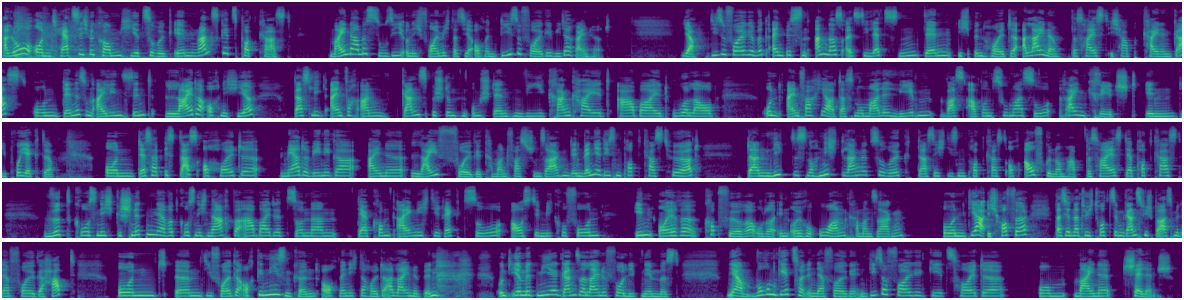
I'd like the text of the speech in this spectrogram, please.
Hallo und herzlich willkommen hier zurück im Runskids Podcast. Mein Name ist Susi und ich freue mich, dass ihr auch in diese Folge wieder reinhört. Ja, diese Folge wird ein bisschen anders als die letzten, denn ich bin heute alleine. Das heißt, ich habe keinen Gast und Dennis und Eileen sind leider auch nicht hier. Das liegt einfach an ganz bestimmten Umständen wie Krankheit, Arbeit, Urlaub und einfach ja das normale Leben, was ab und zu mal so reinkrätscht in die Projekte. Und deshalb ist das auch heute mehr oder weniger eine Live-Folge, kann man fast schon sagen. Denn wenn ihr diesen Podcast hört, dann liegt es noch nicht lange zurück, dass ich diesen Podcast auch aufgenommen habe. Das heißt, der Podcast wird groß nicht geschnitten, er wird groß nicht nachbearbeitet, sondern der kommt eigentlich direkt so aus dem Mikrofon in eure Kopfhörer oder in eure Ohren, kann man sagen. Und ja, ich hoffe, dass ihr natürlich trotzdem ganz viel Spaß mit der Folge habt und ähm, die Folge auch genießen könnt, auch wenn ich da heute alleine bin und ihr mit mir ganz alleine Vorlieb nehmen müsst. Ja, worum geht's heute in der Folge? In dieser Folge geht's heute um meine Challenge.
